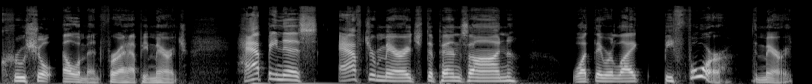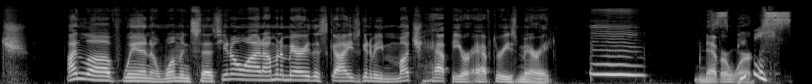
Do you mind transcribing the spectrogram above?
crucial element for a happy marriage. Happiness after marriage depends on what they were like before the marriage. I love when a woman says, you know what, I'm going to marry this guy. He's going to be much happier after he's married. Mm, never People works.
